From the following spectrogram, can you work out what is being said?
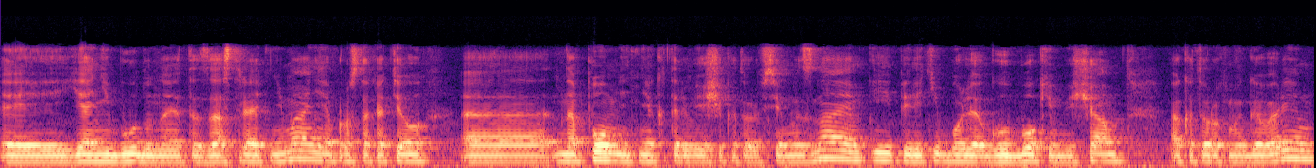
Э, я не буду на это заострять внимание, я просто хотел э, напомнить некоторые вещи, которые все мы знаем, и перейти к более глубоким вещам, о которых мы говорим,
